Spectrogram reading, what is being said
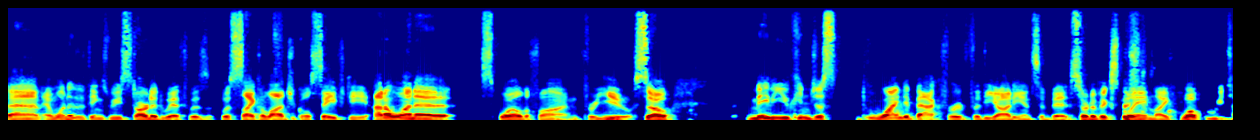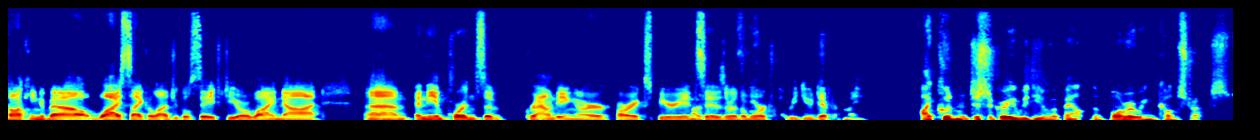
Um, and one of the things we started with was was psychological safety. I don't want to spoil the fun for you, so maybe you can just wind it back for for the audience a bit sort of explain like what were we talking about? Why psychological safety or why not? Um, and the importance of grounding our our experiences or the work that we do differently. I couldn't disagree with you about the borrowing constructs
